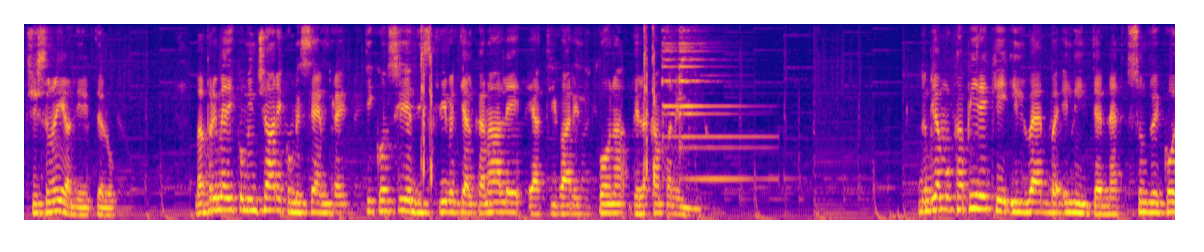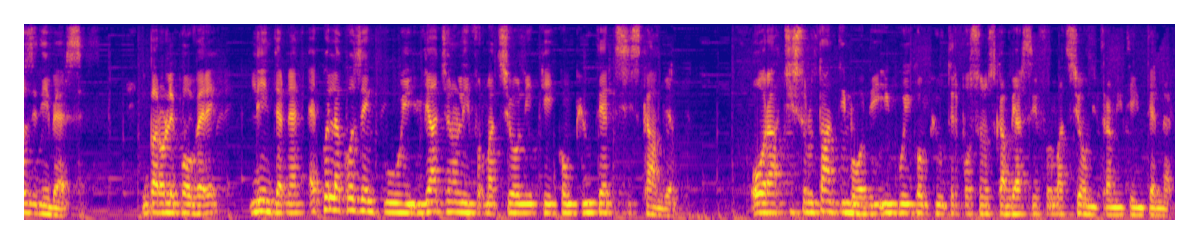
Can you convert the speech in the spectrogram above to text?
ci sono io a dirtelo. Ma prima di cominciare, come sempre, ti consiglio di iscriverti al canale e attivare l'icona della campanellina. Dobbiamo capire che il web e l'internet sono due cose diverse. In parole povere, l'internet è quella cosa in cui viaggiano le informazioni che i computer si scambiano Ora ci sono tanti modi in cui i computer possono scambiarsi informazioni tramite internet,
